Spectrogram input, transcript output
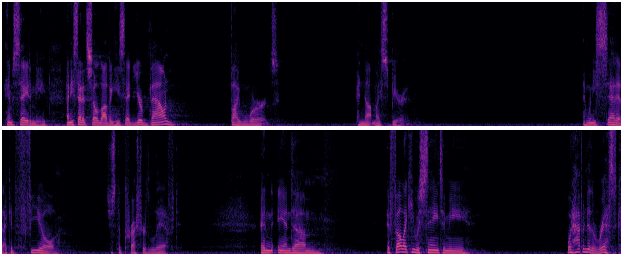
him say to me, and he said it so loving, he said, You're bound by words and not my spirit. And when he said it, I could feel just the pressure lift. And, and um, it felt like he was saying to me, what happened to the risk?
